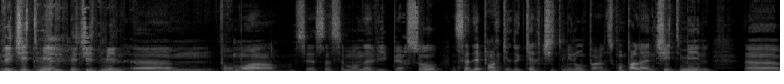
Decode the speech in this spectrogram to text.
les cheat meals, les cheat meals, euh, pour moi, hein, c'est ça, c'est mon avis perso. Ça dépend de quel cheat meal on parle. Est-ce qu'on parle d'un cheat meal, euh,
